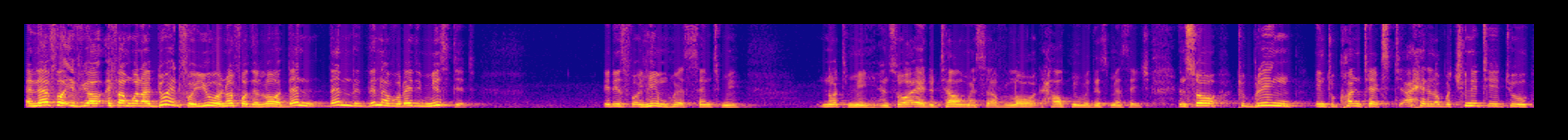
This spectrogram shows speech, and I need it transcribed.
And therefore, if, you're, if I'm going to do it for you and not for the Lord, then, then, then I've already missed it. It is for Him who has sent me, not me. And so I had to tell myself, Lord, help me with this message. And so, to bring into context, I had an opportunity to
